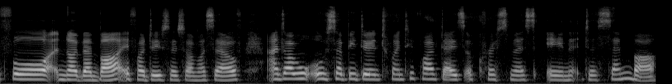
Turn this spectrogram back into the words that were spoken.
for November, if I do say so myself. And I will also be doing 25 days of Christmas in December.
